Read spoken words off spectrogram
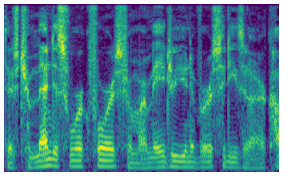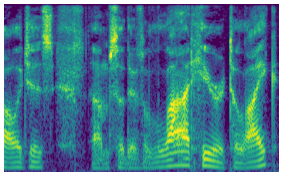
There's tremendous workforce from our major universities and our colleges. Um, so there's a lot here to like.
